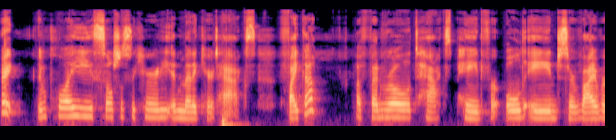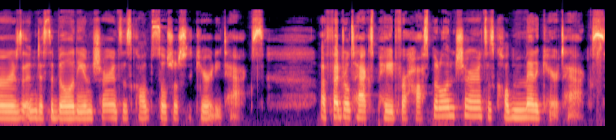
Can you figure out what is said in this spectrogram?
right, employee Social Security and Medicare tax. FICA, a federal tax paid for old age survivors and disability insurance is called Social Security tax. A federal tax paid for hospital insurance is called Medicare tax.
